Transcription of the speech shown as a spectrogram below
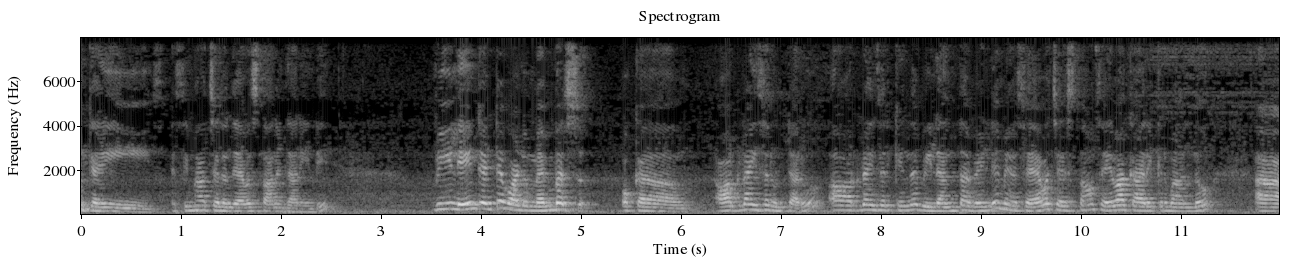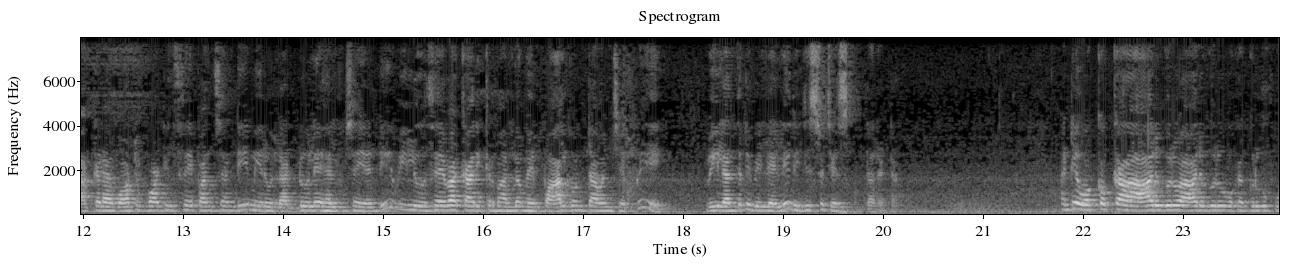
ఇంకా ఈ సింహాచలం దేవస్థానం కానివ్వండి. వీళ్ళు ఏంటంటే వాళ్ళు మెంబర్స్. ఒక ఆర్గనైజర్ ఉంటారు. ఆ ఆర్గనైజర్ కింద వీళ్ళంతా వెళ్ళి మేము సేవ చేస్తాం. సేవా కార్యక్రమాల్లో అక్కడ వాటర్ బాటిల్సే పంచండి మీరు లడ్డూలే హెల్ప్ చేయండి. వీళ్ళు సేవా కార్యక్రమాల్లో మేము పాల్గొంటామని చెప్పి వీళ్ళంతటి వీళ్ళు వెళ్ళి రిజిస్టర్ చేసుకుంటారట. అంటే ఒక్కొక్క ఆరుగురు ఆరుగురు ఒక గ్రూపు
